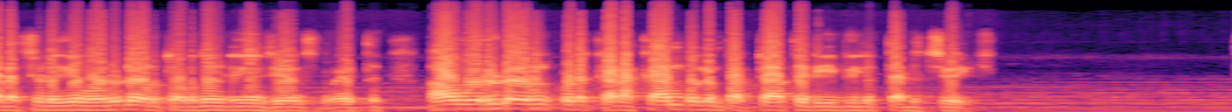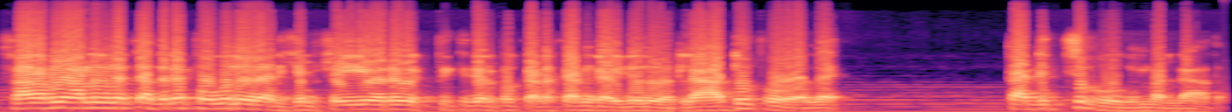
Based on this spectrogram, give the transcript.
അടച്ചിടുകയും ഒരു ഡോർ തുറന്നിടുകയും ചെയ്യുന്ന സമയത്ത് ആ ഒരു ഡോറിൽ കൂടെ കടക്കാൻ പോലും പറ്റാത്ത രീതിയിൽ തടിച്ചു വയ്ക്കും. സാധാരണ ആളുകൾക്ക് അതിനെ പോകുന്നതായിരിക്കും. പക്ഷെ ഈ ഒരു വ്യക്തിക്ക് ചിലപ്പോൾ കടക്കാൻ കഴിഞ്ഞെന്ന് വരില്ല. അതുപോലെ തടിച്ചു പോകും വല്ലാതെ.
